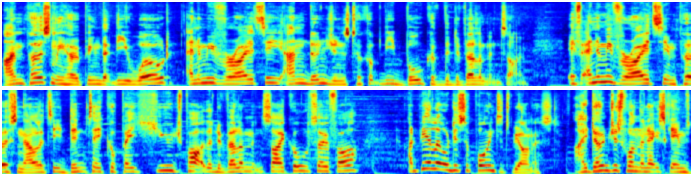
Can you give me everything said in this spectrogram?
I'm personally hoping that the world, enemy variety, and dungeons took up the bulk of the development time. If enemy variety and personality didn't take up a huge part of the development cycle so far, I'd be a little disappointed to be honest. I don't just want the next game's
